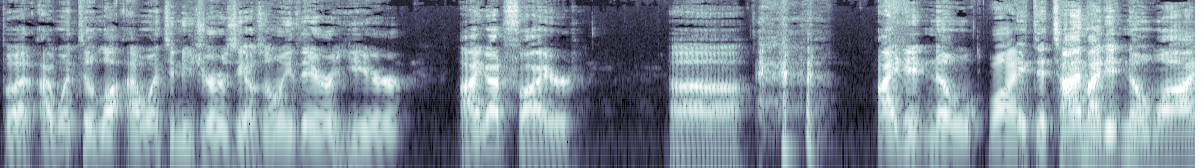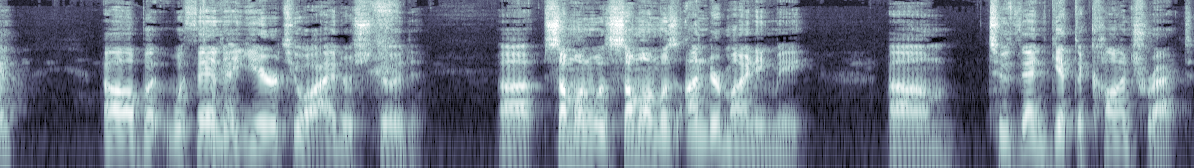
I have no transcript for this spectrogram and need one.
But I went to I went to New Jersey. I was only there a year. I got fired. Uh, I didn't know why. At the time, I didn't know why. Uh, but within okay. a year or two, I understood. Uh, someone was someone was undermining me um, to then get the contract.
